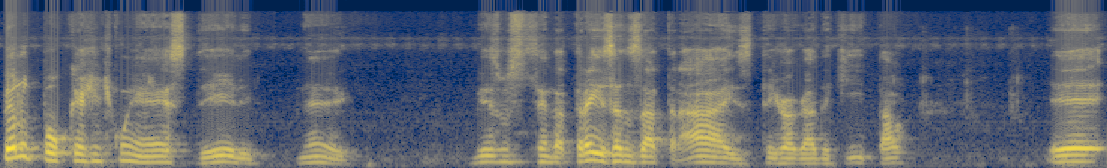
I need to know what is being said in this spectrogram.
pelo pouco que a gente conhece dele, né, mesmo sendo há três anos atrás, ter jogado aqui e tal, é,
